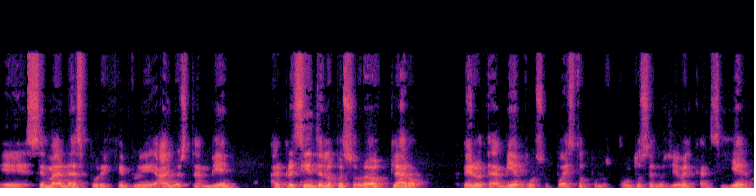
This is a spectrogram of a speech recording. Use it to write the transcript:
eh, semanas, por ejemplo, y años también? Al presidente López Obrador, claro, pero también, por supuesto, por los puntos se los lleva el canciller.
